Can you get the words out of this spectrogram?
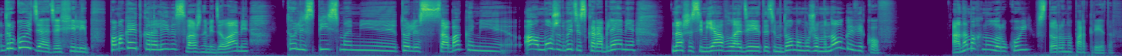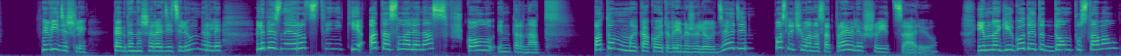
Другой дядя, Филипп, помогает королеве с важными делами, то ли с письмами, то ли с собаками, а может быть и с кораблями. Наша семья владеет этим домом уже много веков. Она махнула рукой в сторону портретов. Видишь ли, когда наши родители умерли, любезные родственники отослали нас в школу-интернат. Потом мы какое-то время жили у дяди, после чего нас отправили в Швейцарию и многие годы этот дом пустовал.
